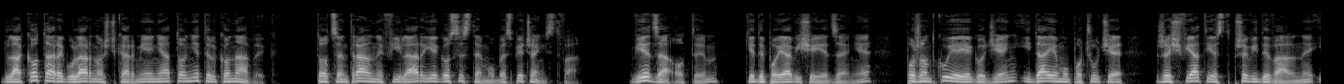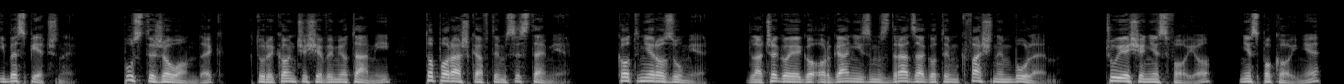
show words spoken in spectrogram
Dla kota regularność karmienia to nie tylko nawyk, to centralny filar jego systemu bezpieczeństwa. Wiedza o tym, kiedy pojawi się jedzenie, porządkuje jego dzień i daje mu poczucie, że świat jest przewidywalny i bezpieczny. Pusty żołądek, który kończy się wymiotami, to porażka w tym systemie. Kot nie rozumie, dlaczego jego organizm zdradza go tym kwaśnym bólem. Czuje się nieswojo, niespokojnie,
